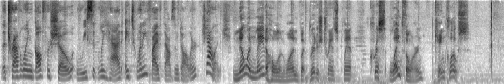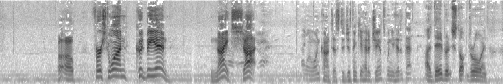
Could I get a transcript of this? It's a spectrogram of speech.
The Traveling Golfer Show recently had a $25,000 challenge. No one made a hole in one, but British transplant Chris Langthorne came close. Uh oh. First one could be in. Nice shot. Hole in one contest. Did you think you had a chance when you hit it that? I did, but it stopped drawing.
